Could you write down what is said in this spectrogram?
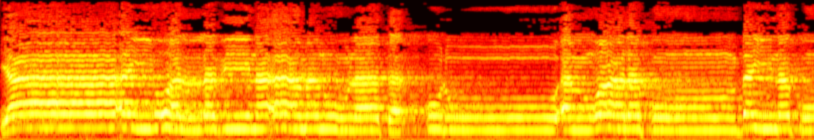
يا أيها الذين آمنوا لا تأكلوا أموالكم بينكم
